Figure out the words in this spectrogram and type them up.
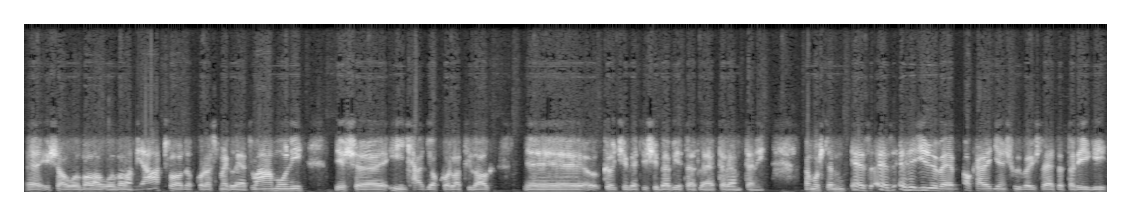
és ahol valahol valami áthalad, akkor azt meg lehet vámolni, és így hát gyakorlatilag költségvetési bevételt lehet teremteni. Na most ez, ez, ez egy időben akár egyensúlyban is lehetett a régi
